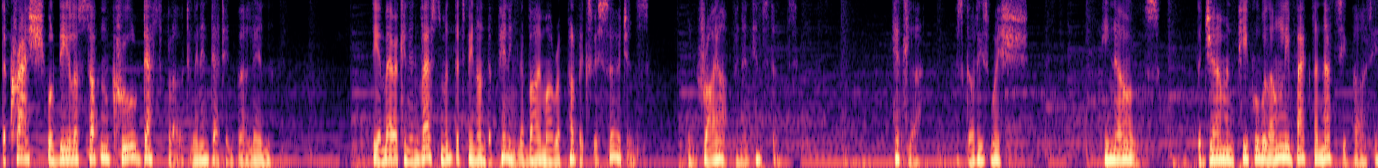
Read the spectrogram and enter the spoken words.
The crash will deal a sudden, cruel death blow to an indebted Berlin. The American investment that's been underpinning the Weimar Republic's resurgence will dry up in an instant. Hitler has got his wish. He knows the German people will only back the Nazi Party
